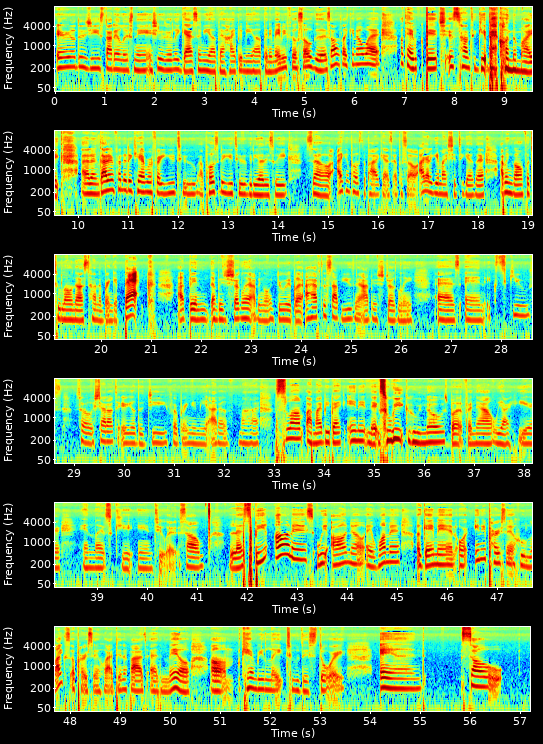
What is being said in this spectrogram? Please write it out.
Ariel DeG started listening and she was really gassing me up and hyping me up and it made me feel so good. So I was like, you know what? Okay, bitch, it's time to get back on the mic. I done got in front of the camera for YouTube. I posted a YouTube video this week so I can post a podcast episode. I gotta get my shit together. I've been gone for too long now. It's time to bring it back. I've been I've been struggling. I've been going through it, but I have to stop using I've been struggling as an excuse. So shout out to Ariel the G for bringing me out of my slump. I might be back in it next week, who knows? But for now, we are here and let's get into it. So, let's be honest. We all know a woman, a gay man, or any person who likes a person who identifies as male um, can relate to this story. And so,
